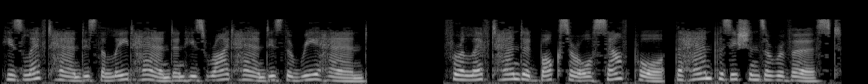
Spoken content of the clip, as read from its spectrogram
his left hand is the lead hand and his right hand is the rear hand. For a left-handed boxer or southpaw, the hand positions are reversed.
